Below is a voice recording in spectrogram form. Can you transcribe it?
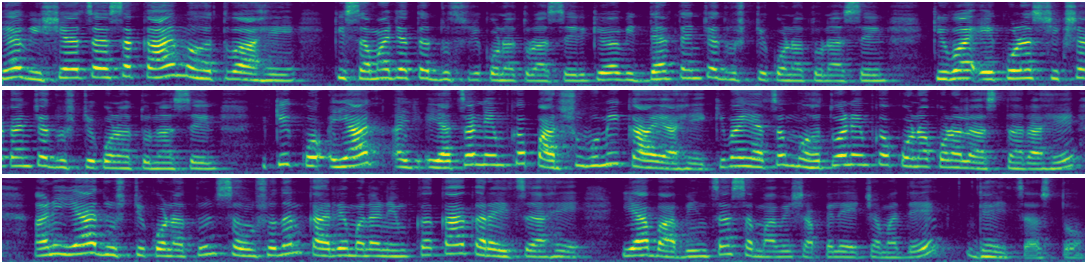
या विषयाचं असं काय महत्त्व आहे की समाजाच्या दृष्टिकोनातून असेल किंवा विद्यार्थ्यांच्या दृष्टिकोनातून असेल किंवा एकूणच शिक्षकांच्या दृष्टिकोनातून असेल की को या याचं नेमकं पार्श्वभूमी काय आहे किंवा याचं महत्त्व नेमकं कोणाकोणाला असणार आहे आणि या दृष्टिकोनातून संशोधन कार्य मला नेमकं का करायचं आहे या बाबींचा समावेश आपल्याला याच्यामध्ये घ्यायचा असतो.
